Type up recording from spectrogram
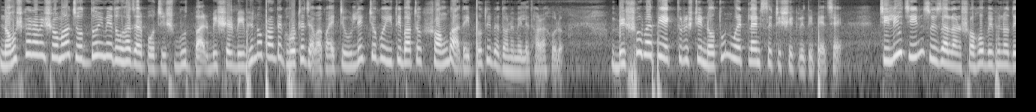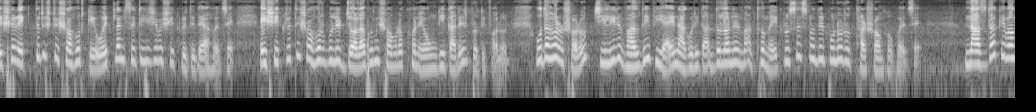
নমস্কার, আমি সোমা। চোদ্দই মে দু হাজার পঁচিশ বুধবার বিশ্বের বিভিন্ন প্রান্তে ঘটে যাওয়া কয়েকটি উল্লেখযোগ্য ইতিবাচক সংবাদ এই প্রতিবেদনে মেলে ধরা হলো। বিশ্বব্যাপী একত্রিশটি নতুন ওয়েটল্যান্ড সিটি স্বীকৃতি পেয়েছে। চিলি, চীন, সুইজারল্যান্ড সহ বিভিন্ন দেশের একত্রিশটি শহরকে ওয়েটল্যান্ড সিটি হিসেবে স্বীকৃতি দেওয়া হয়েছে। এই স্বীকৃতি শহরগুলির জলাভূমি সংরক্ষণে অঙ্গীকারের প্রতিফলন। উদাহরণস্বরূপ, চিলির ভালদিভিয়ায় নাগরিক আন্দোলনের মাধ্যমে ক্রুসেস নদীর পুনরুদ্ধার সম্ভব হয়েছে। নাসডাক এবং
